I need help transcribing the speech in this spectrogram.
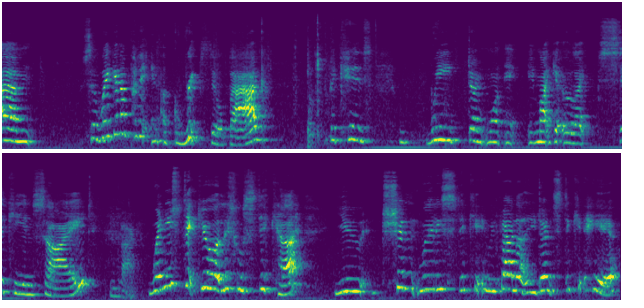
Um. So we're gonna put it in a grip seal bag because we don't want it. It might get all like sticky inside. in bag. When you stick your little sticker, you shouldn't really stick it. We found out that you don't stick it here,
